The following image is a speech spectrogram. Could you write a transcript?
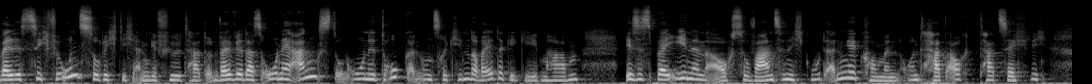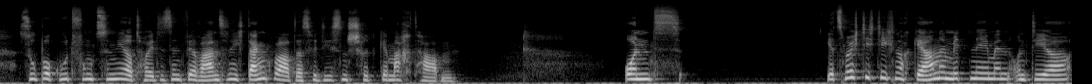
weil es sich für uns so richtig angefühlt hat und weil wir das ohne Angst und ohne Druck an unsere Kinder weitergegeben haben, ist es bei ihnen auch so wahnsinnig gut angekommen und hat auch tatsächlich super gut funktioniert. Heute sind wir wahnsinnig dankbar, dass wir diesen Schritt gemacht haben. Und jetzt möchte ich dich noch gerne mitnehmen und dir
